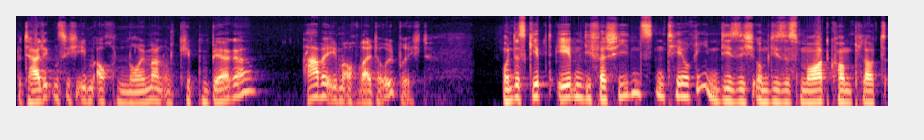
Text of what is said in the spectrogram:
beteiligten sich eben auch Neumann und Kippenberger, aber eben auch Walter Ulbricht. Und es gibt eben die verschiedensten Theorien, die sich um dieses Mordkomplott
